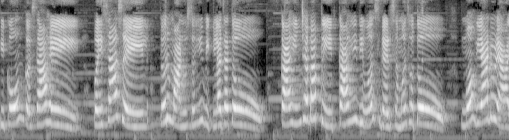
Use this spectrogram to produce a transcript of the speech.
की कोण कसा आहे? पैसा असेल तर माणूसही विकला जातो. काहींच्या बाबतीत काही दिवस गैरसमज होतो. मग या डोळ्यात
